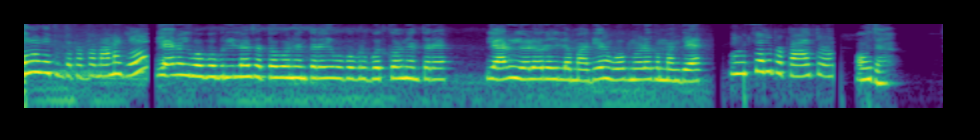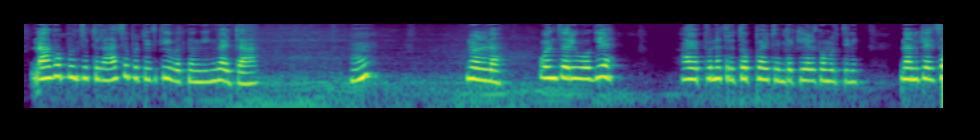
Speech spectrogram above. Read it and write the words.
ಏನಾಗೈತಂತೆ ಪಾಪ ಮಾಮಗೆ? ಏನೋ ಈ ಒಬ್ಬೊಬ್ರು ಇಲ್ಲ ಸತ್ತೋಗೋನೆ ಅಂತಾರೆ ಈ ಒಬ್ಬೊಬ್ರು ಬದುಕೋನೆ ಅಂತಾರೆ. ಯಾರು ಹೇಳೋರೇ ಇಲ್ಲ ಅದೇನೋ ಹೋಗಿ ನೋಡೋಗಮ್ಮಂಗೆ ಹ್ಞೂ ಸರಿ ಪಾಪ ಆಯ್ತು. ಹೌದಾ? ನಾಗಪ್ಪನ ಜೊತೆಗೆ ಆಸೆ ಪಟ್ಟಿದ್ದಕ್ಕೆ ಇವತ್ತು ನಂಗೆ ಹಿಂಗಾಯ್ತಾ? ಹಾಂ? ನೋಡೋಣ ಒಂದು ಸರಿ ಹೋಗಿ ಆ ಹತ್ರ ತಪ್ಪಾಯ್ತು ಅಂತ ಕೇಳ್ಕೊಂಬಿಡ್ತೀನಿ. ನನ್ನ ಕೆಲಸ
